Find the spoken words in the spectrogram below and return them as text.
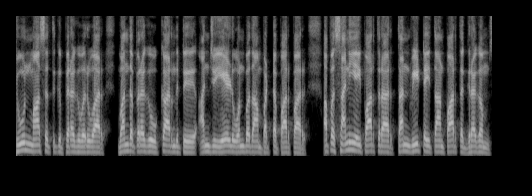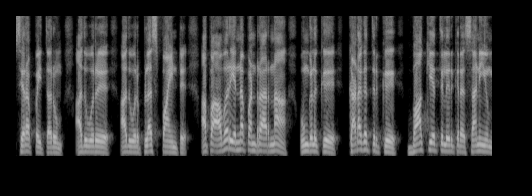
ஜூன் மாசத்துக்கு பிறகு வருவார். வந்த பிறகு உட்கார்ந்துட்டு அஞ்சு ஏழு ஒன்பதாம் பட்ட பார்ப்பார். அப்ப சனியை பார்க்கிறார். தன் வீட்டை தான் பார்த்த கிரகம் சிறப்பை தரும். அது ஒரு அது ஒரு பிளஸ் பாயிண்ட் அப்ப அவர் என்ன பண்றாருன்னா உங்களுக்கு கடகத்திற்கு பாக்கியத்தில் இருக்கிற சனியும்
